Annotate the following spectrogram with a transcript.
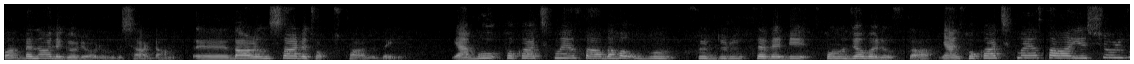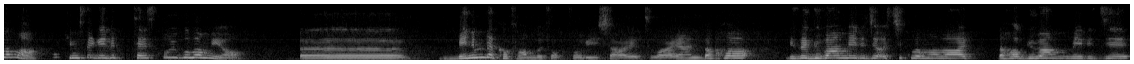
Ben öyle görüyorum dışarıdan. E, davranışlar da çok tutarlı değil. Yani bu sokağa çıkma yasağı daha uzun sürdürülse ve bir sonuca varılsa, yani sokağa çıkma yasağı yaşıyoruz ama kimse gelip test uygulamıyor. Ee, benim de kafamda çok soru işareti var. Yani daha bize güven verici açıklamalar, daha güven verici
